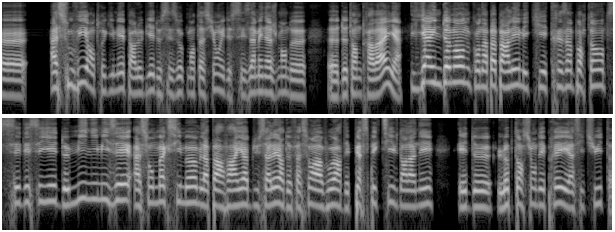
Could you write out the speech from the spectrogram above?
euh, assouvir entre guillemets par le biais de ces augmentations et de ces aménagements de, euh, de temps de travail. Il y a une demande qu'on n'a pas parlé mais qui est très importante, c'est d'essayer de minimiser à son maximum la part variable du salaire de façon à avoir des perspectives dans l'année et de l'obtention des prêts et ainsi de suite.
